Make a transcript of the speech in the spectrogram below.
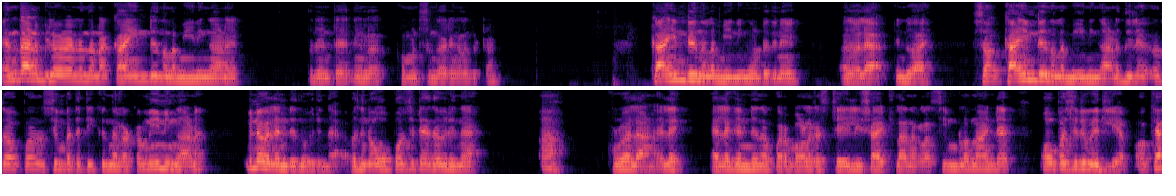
എന്താണ് ബിലോനൽ എന്ന് പറഞ്ഞാൽ കൈൻഡ് എന്നുള്ള മീനിങ് ആണ്. ഒരു നിങ്ങൾ കൊമന്റ്സും കാര്യങ്ങളും കിട്ടാൻ. കൈൻഡ് എന്നുള്ള മീനിങ് ഉണ്ട് ഇതിന് അതുപോലെ എന്തുവാ? സോ കൈൻഡ് എന്നുള്ള മീനിങ് ആണ്. ഇതിൽ ഇപ്പോൾ സിമ്പത്തറ്റിക് എന്നുള്ളൊക്കെ മീനിങ് ആണ് ബിനോവലന്റ് എന്ന് വരുന്നത്. അപ്പൊ ഇതിന്റെ ഓപ്പോസിറ്റ് ഏതാ വരുന്നത് ആ ക്രൂവൽ ആണ് അല്ലേ? എലഗന്റ് എന്നൊക്കെ പറയുമ്പോൾ വളരെ സ്റ്റൈലിഷ് ആയിട്ടുള്ള എന്നുള്ള സിമ്പിൾ ഒന്നും അതിന്റെ ഓപ്പോസിറ്റ് വരില്ല. ഓക്കെ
